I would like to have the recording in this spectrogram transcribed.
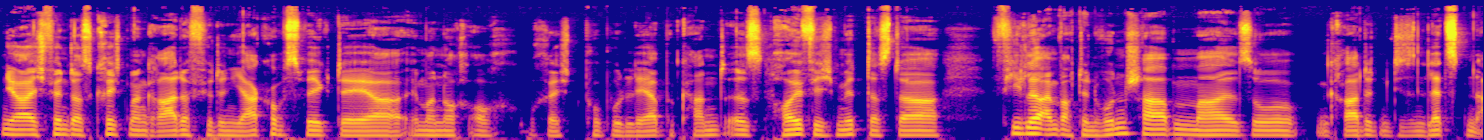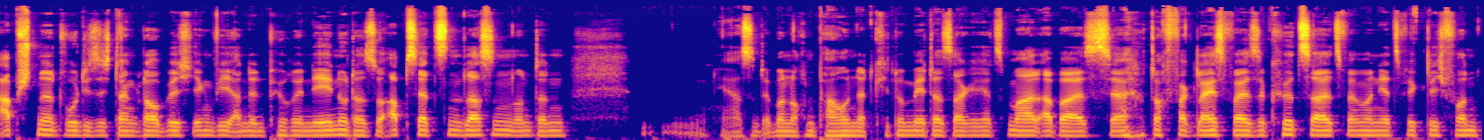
Ja, ich finde, das kriegt man gerade für den Jakobsweg, der ja immer noch auch recht populär bekannt ist, häufig mit, dass da viele einfach den Wunsch haben, mal so gerade diesen letzten Abschnitt, wo die sich dann, glaube ich, irgendwie an den Pyrenäen oder so absetzen lassen und dann ja, sind immer noch ein paar hundert Kilometer, sage ich jetzt mal, aber es ist ja doch vergleichsweise kürzer, als wenn man jetzt wirklich von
